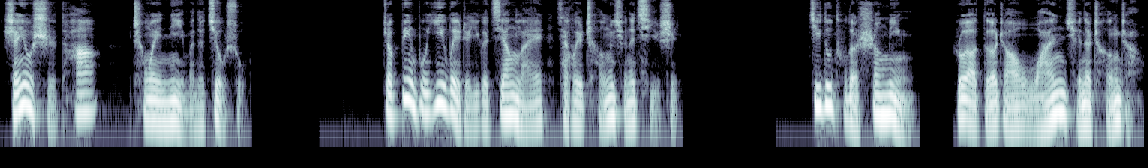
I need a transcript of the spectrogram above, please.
神又使他成为你们的救赎。这并不意味着一个将来才会成全的启示。基督徒的生命若要得着完全的成长，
